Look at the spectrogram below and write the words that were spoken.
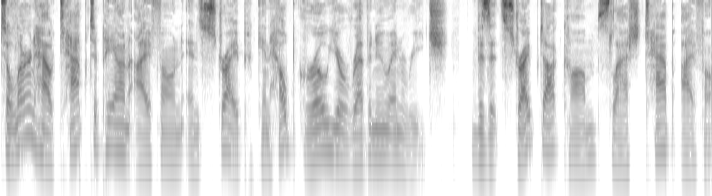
To learn how Tap to Pay on iPhone and Stripe can help grow your revenue and reach, visit stripe.com slash tap iPhone.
